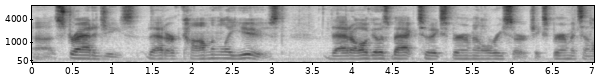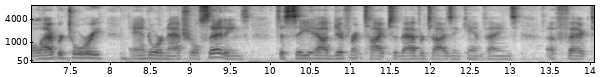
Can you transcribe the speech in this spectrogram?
uh, strategies that are commonly used, that all goes back to experimental research, experiments in a laboratory and or natural settings to see how different types of advertising campaigns affect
